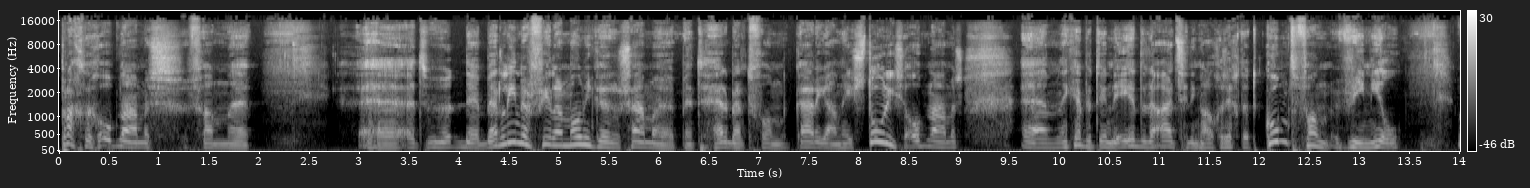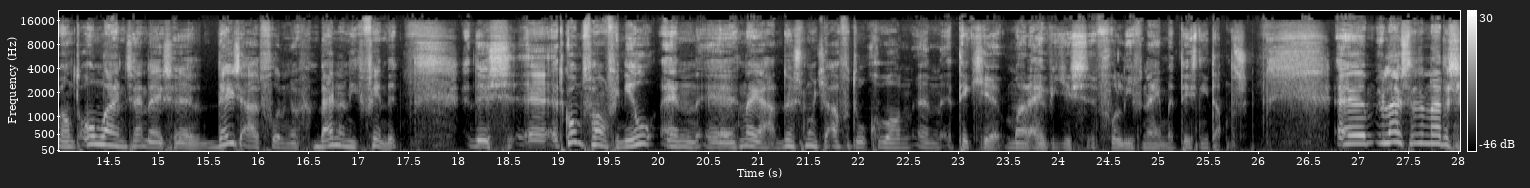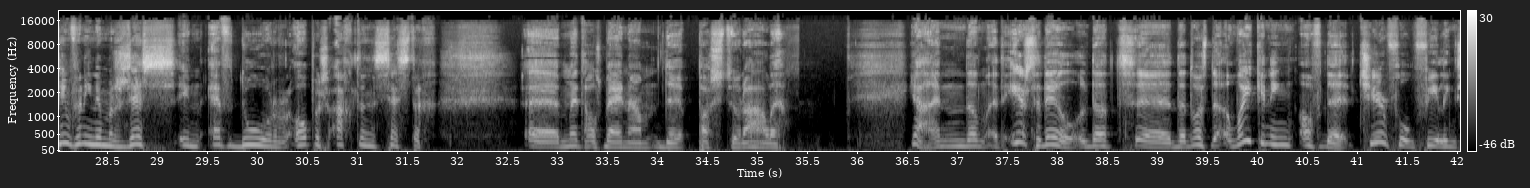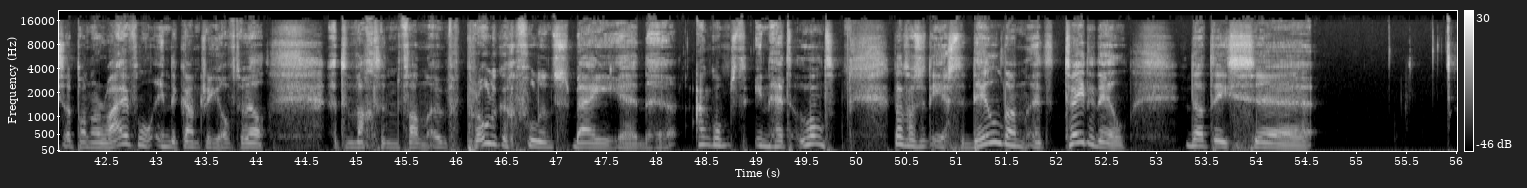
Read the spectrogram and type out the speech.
prachtige opnames van uh, het, de Berliner Philharmoniker samen met Herbert von Karajan. Historische opnames. Uh, ik heb het in de eerdere uitzending al gezegd. Het komt van vinyl. Want online zijn deze, deze uitvoeringen bijna niet vinden. Dus uh, het komt van vinyl. En nou ja, dus moet je af en toe gewoon een tikje maar eventjes voor lief nemen. Het is niet anders. Uh, u luisterde naar de symfonie nummer 6 in F-Dur, opus 68, uh, met als bijnaam de pastorale. Ja, en dan het eerste deel, dat, uh, dat was The Awakening of the Cheerful Feelings Upon Arrival in the Country. Oftewel, het wachten van uh, vrolijke gevoelens bij de aankomst in het land. Dat was het eerste deel. Dan het tweede deel, dat is...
